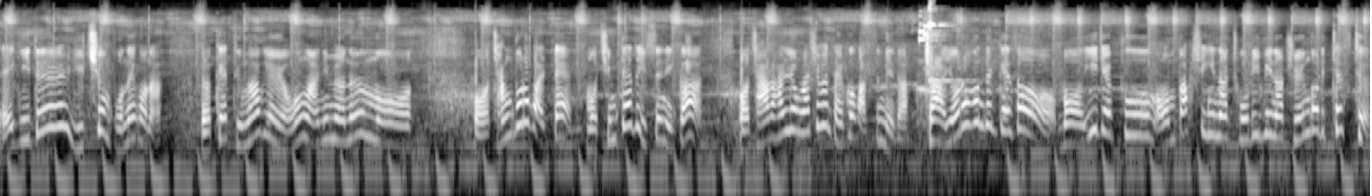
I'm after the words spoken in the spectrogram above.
애기들 유치원 보내거나 이렇게 등하교용 아니면은 뭐 어, 장 보러 갈 때 뭐 짐대도 있으니까 어, 잘 활용하시면 될 것 같습니다. 자, 여러분들께서 뭐 이 제품 언박싱이나 조립이나 주행거리 테스트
